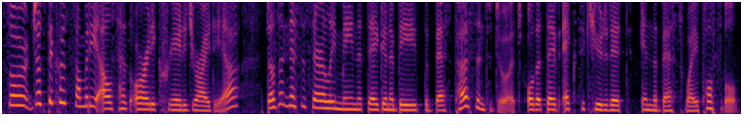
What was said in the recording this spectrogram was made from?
So just because somebody else has already created your idea doesn't necessarily mean that they're going to be the best person to do it or that they've executed it in the best way possible.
